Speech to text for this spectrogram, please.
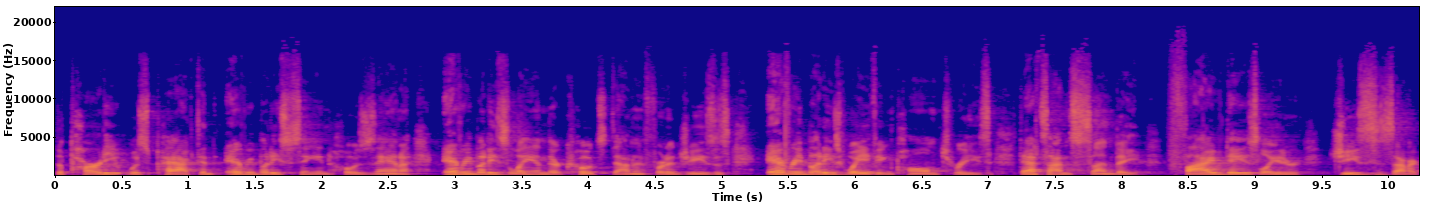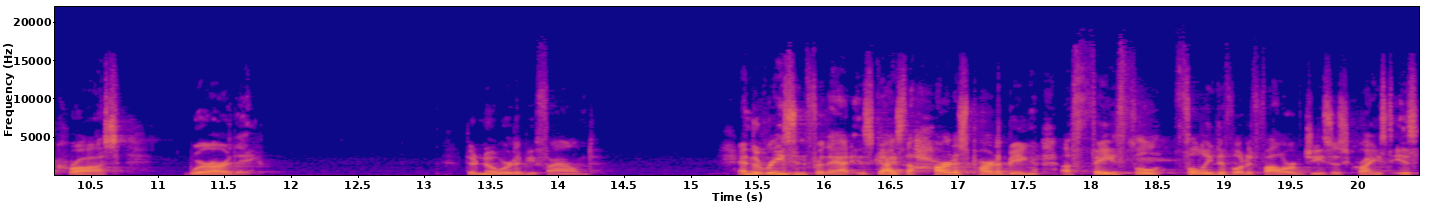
the party was packed and everybody's singing Hosanna. Everybody's laying their coats down in front of Jesus. Everybody's waving palm trees. That's on Sunday. Five days later, Jesus is on a cross. Where are they? They're nowhere to be found. And the reason for that is, guys, the hardest part of being a faithful, fully devoted follower of Jesus Christ is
